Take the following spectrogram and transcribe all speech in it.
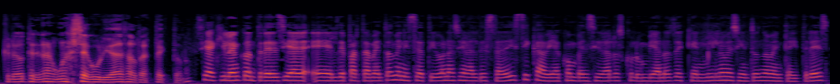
creo tener algunas seguridades al respecto. ¿no? Sí, aquí lo encontré. Decía, el Departamento Administrativo Nacional de Estadística había convencido a los colombianos de que en 1993,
